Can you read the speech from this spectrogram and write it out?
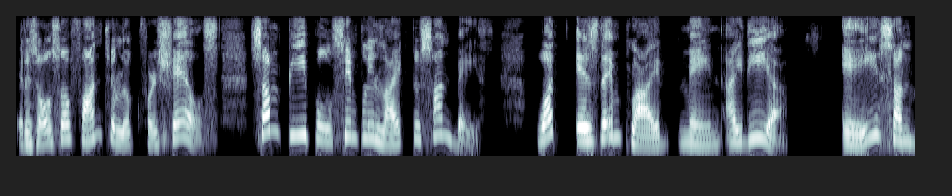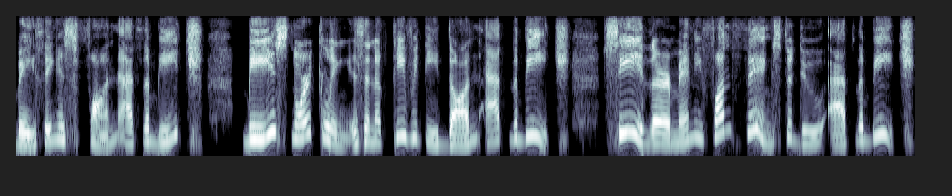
It is also fun to look for shells. Some people simply like to sunbathe. What is the implied main idea? A. Sunbathing is fun at the beach. B. Snorkeling is an activity done at the beach. C. There are many fun things to do at the beach.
